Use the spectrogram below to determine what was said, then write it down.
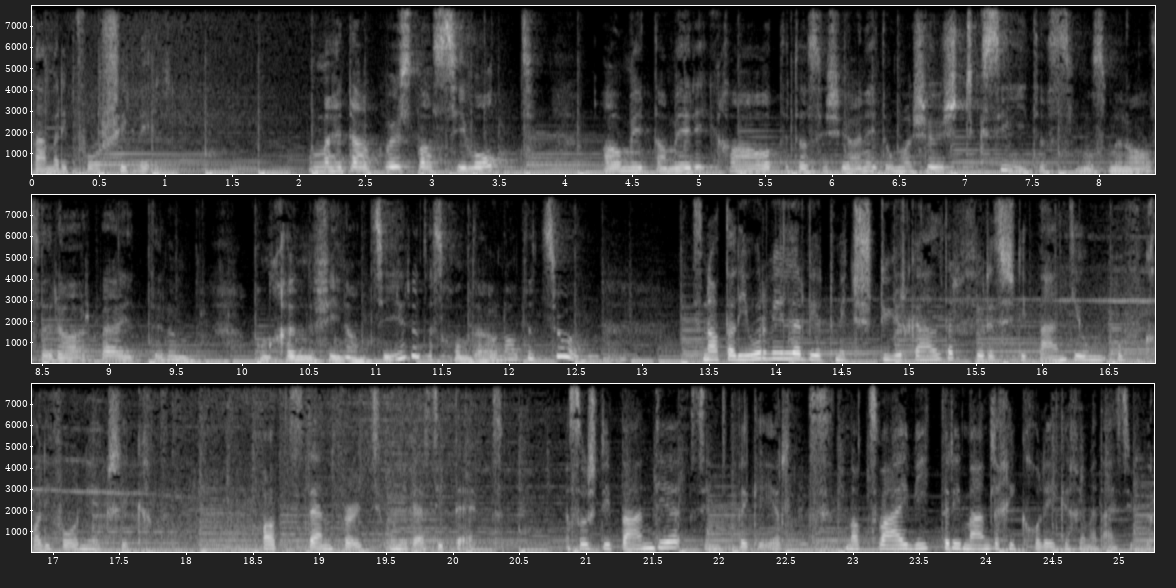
wenn man in die Forschung will. Und man hat auch gewusst, was sie will. Auch mit Amerika, oder? das war ja nicht umsonst. Das muss man alles erarbeiten und, und können finanzieren. Das kommt auch noch dazu. Nathalie Urwiller wird mit Steuergeldern für ein Stipendium auf Kalifornien geschickt. An die Stanford Universität. So Stipendien sind begehrt. Noch zwei weitere männliche Kollegen kommen eins über.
